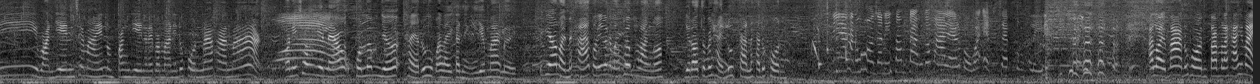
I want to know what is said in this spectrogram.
นี่ หวานเย็นใช่ไหมขนมปังเย็นอะไรประมาณนี้ทุกคนน่าทานมาก ตอนนี้ช่วงเย็นแล้วคนเริ่มเยอะถ่ายรูปอะไรกันอย่างนี้เยอะมากเลยเมื่อกี้อร่อยไหมคะ ตอนนี้เรากำลังเพิ่มพลังเนาะเดี๋ยวเราจะไปถ่ายรูปกันนะคะ ทุกคนนี่นะคะทุกคนตอนนี้ส้มตำก็มาแล้วบอกว่าแอบแซ่บตรงทะเลอร่อยมากทุกคนตามราคาที่ใหม่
